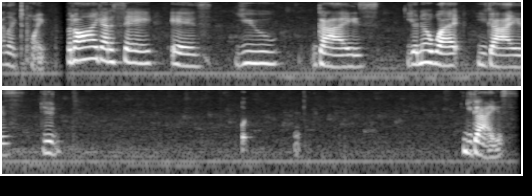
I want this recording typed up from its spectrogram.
I like to point. But all I gotta say is, you guys, you know what? You guys, you're. You guys.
